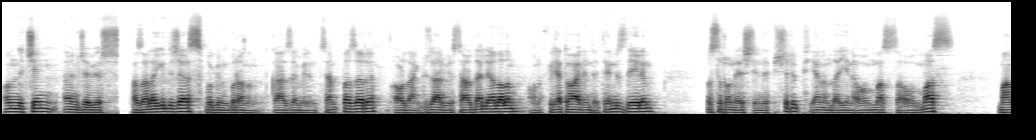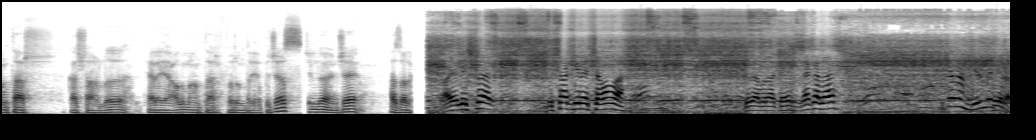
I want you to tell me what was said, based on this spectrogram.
Onun için önce bir pazara gideceğiz. Bugün buranın Gazemir'in semt pazarı. Oradan güzel bir sardalya alalım. Onu fileto halinde temizleyelim. Mısır unu eşliğinde pişirip yanında yine olmazsa olmaz mantar kaşarlı tereyağlı mantar fırında yapacağız. Şimdi önce pazara Hayırlı işler. Bıçak bir edeceğim ama. Şöyle bırakayım. Ne kadar? Bir tane mi? 25 lira.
